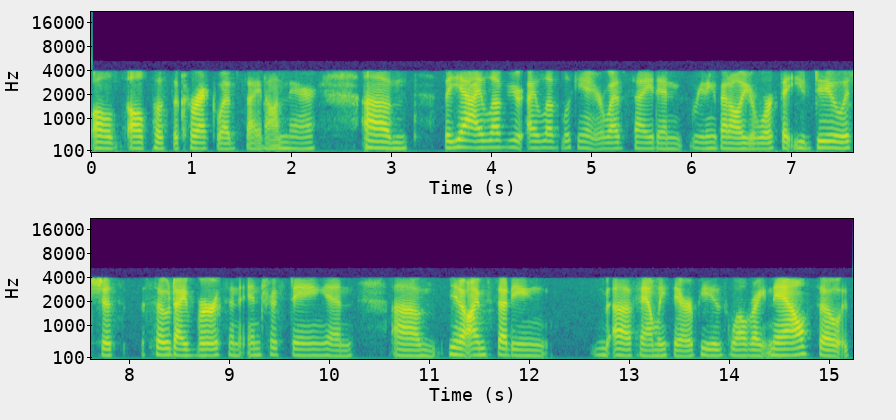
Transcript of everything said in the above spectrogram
I'll I'll post the correct website on there. Um, but yeah, I love your I love looking at your website and reading about all your work that you do. It's just so diverse and interesting. And um, you know, I'm studying uh, family therapy as well right now. So it's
